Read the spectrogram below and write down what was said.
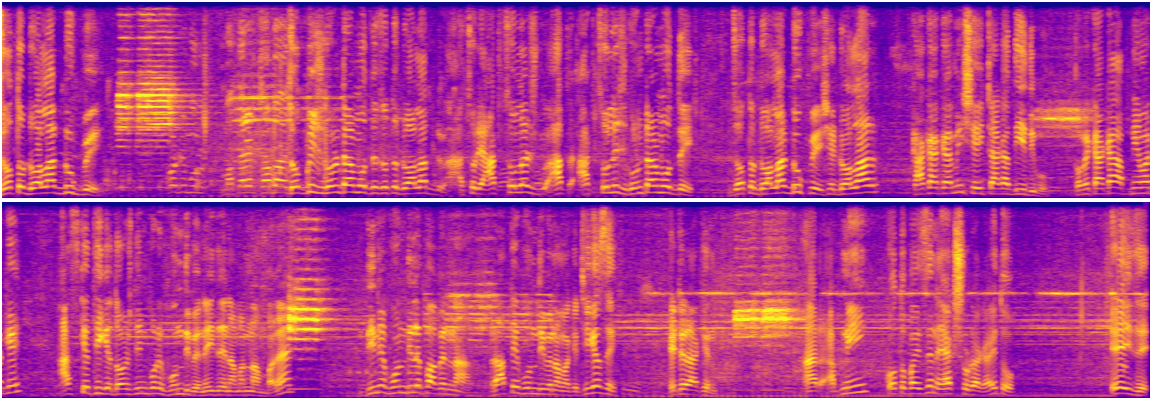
যত ডলার ঢুকবে চব্বিশ ঘণ্টার মধ্যে যত ডলার সরি আটচল্লিশ আট- আটচল্লিশ ঘণ্টার মধ্যে যত ডলার ঢুকবে সে ডলার কাকাকে আমি সেই টাকা দিয়ে দিব। তবে কাকা আপনি আমাকে আজকে থেকে দশ দিন পরে ফোন দিবেন এই যে আমার নাম্বার হ্যাঁ? দিনে ফোন দিলে পাবেন না রাতে ফোন দিবেন আমাকে ঠিক আছে? এটা রাখেন। আর আপনি কত পাইছেন? একশো টাকা এই তো? এই যে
